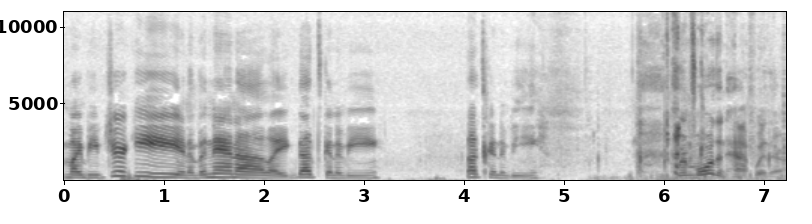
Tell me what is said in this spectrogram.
my beef jerky and a banana. Like that's gonna be, that's gonna be. We're more than halfway there.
